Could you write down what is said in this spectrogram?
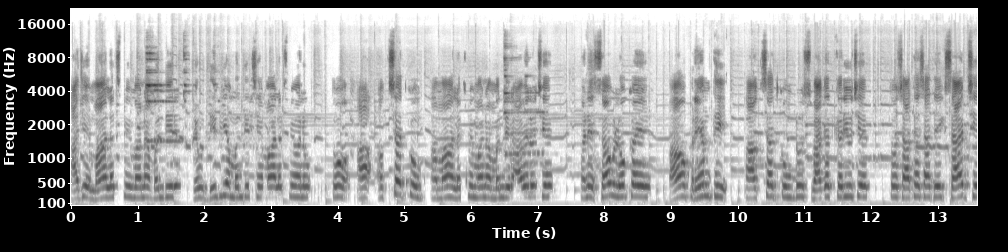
આજે મહાલક્ષ્મી માના મંદિર એવું દિવ્ય મંદિર છે મહાલક્ષ્મી માનું તો આ અક્ષત કુંભ આ મહાલક્ષ્મી માના મંદિર આવેલું છે અને સૌ લોકોએ ભાવ પ્રેમથી આ અક્ષત કુંભનું સ્વાગત કર્યું છે. તો સાથે સાથે એક સાહેબ છે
